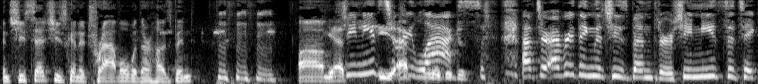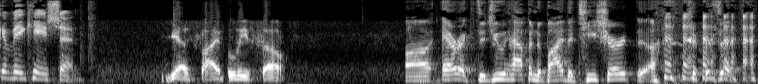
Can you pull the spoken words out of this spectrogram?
And she said she's going to travel with her husband. Um, Yes, she needs she to relax does. after everything that she's been through. She needs to take a vacation. Yes, I believe so. Uh, Eric, did you happen to buy the T-shirt? there, was a,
